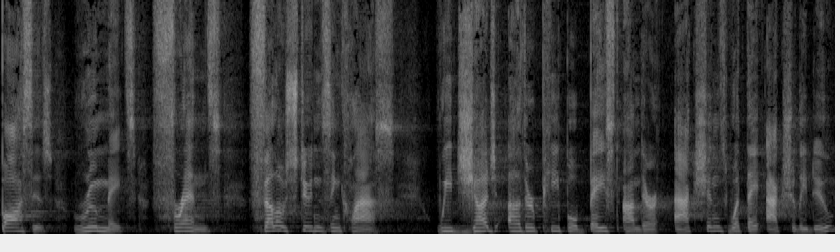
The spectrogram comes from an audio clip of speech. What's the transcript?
bosses, roommates, friends, fellow students in class, we judge other people based on their actions, what they actually do,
